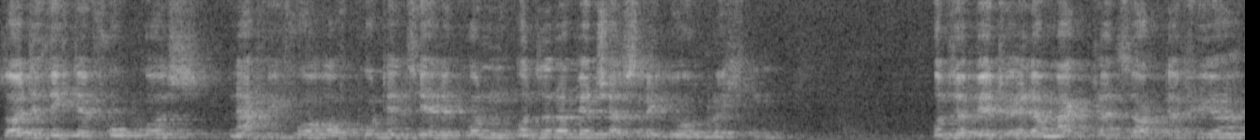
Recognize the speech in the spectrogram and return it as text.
sollte sich der Fokus nach wie vor auf potenzielle Kunden unserer Wirtschaftsregion richten. Unser virtueller Marktplatz sorgt dafür,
